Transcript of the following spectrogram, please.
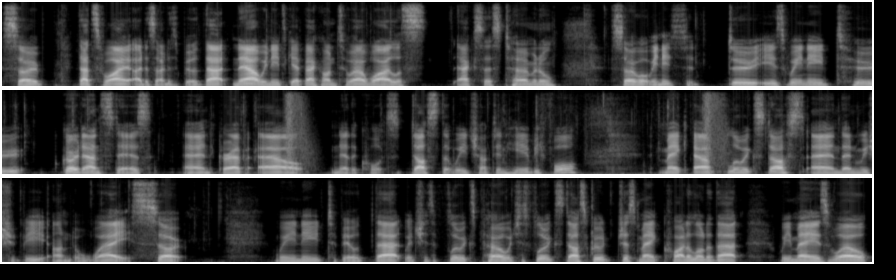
So that's why I decided to build that. Now we need to get back onto our wireless access terminal. So what we need to do is we need to go downstairs and grab our nether quartz dust that we chucked in here before. Make our fluix dust and then we should be underway. So we need to build that, which is a fluix pearl, which is fluix dust. We'll just make quite a lot of that. We may as well.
